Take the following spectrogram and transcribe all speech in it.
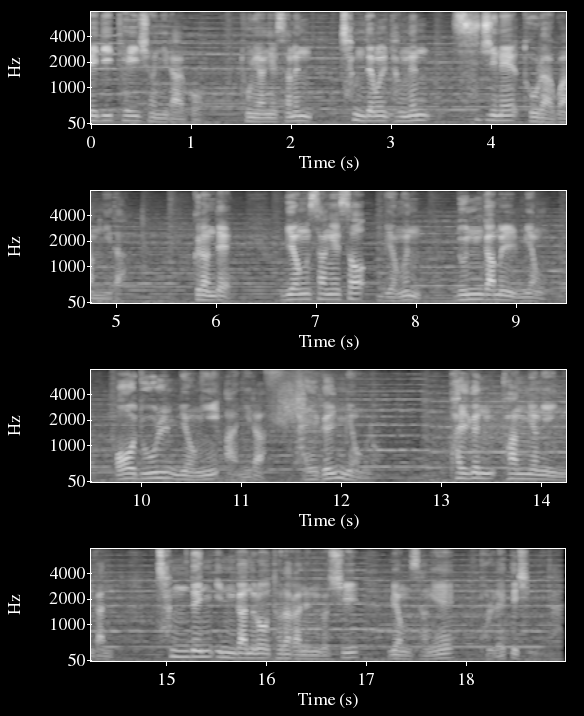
메디테이션이라고 동양에서는 참됨을 닦는 수진의 도라고 합니다. 그런데 명상에서 명은 눈 감을 명, 어두울 명이 아니라 밝을 명으로 밝은 광명의 인간, 참된 인간으로 돌아가는 것이 명상의 본래 뜻입니다.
